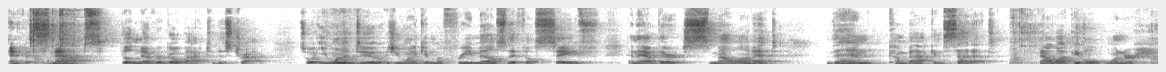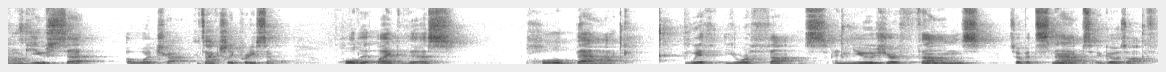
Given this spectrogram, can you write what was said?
And if it snaps, they'll never go back to this trap. So what you wanna do is you wanna give them a free meal so they feel safe and they have their smell on it, then come back and set it. Now, a lot of people wonder, how do you set a wood trap? It's actually pretty simple. Hold it like this, pull back with your thumbs and use your thumbs so if it snaps, it goes off.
